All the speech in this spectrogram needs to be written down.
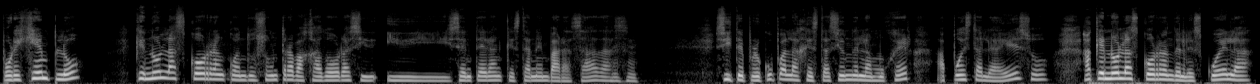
por ejemplo, que no las corran cuando son trabajadoras y, y se enteran que están embarazadas. Si te preocupa la gestación de la mujer, apuéstale a eso, a que no las corran de la escuela,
